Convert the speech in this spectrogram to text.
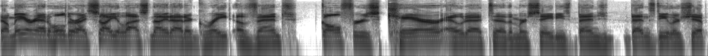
Now, Mayor Ed Holder, I saw you last night at a great event. Golfers Care out at uh, the Mercedes Benz, Benz dealership.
